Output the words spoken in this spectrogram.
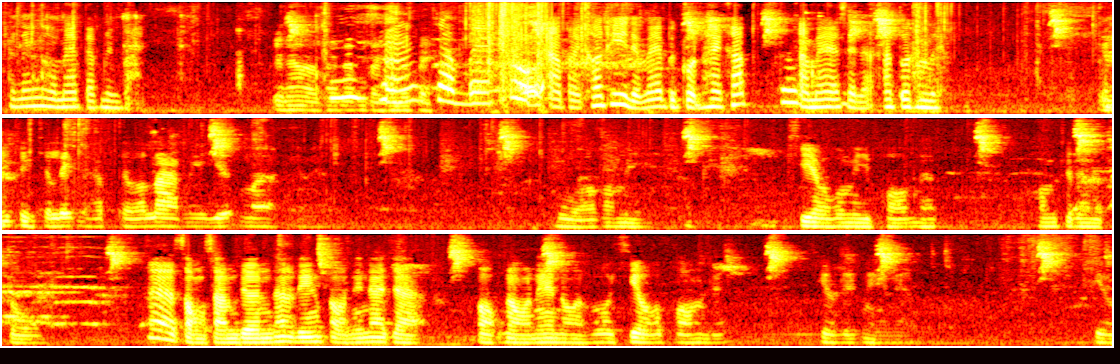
ไปนั่งรอแม่แป๊บหนึ่งไปไปนั่งเอาไปนั่งไปนั่งไปจะไปเข้าเอาไปเข้าที่เดี๋ยวแม่ไปกดให้ครับอะแม่เสร็จแล้วอะตัวทำเลย อันนี้ถึงจะเล็กนะครับ แต่ว่ารากนี่เยอะมากนะครับหัวก็มีเขี้ยวก็มีพร้อมนะครับ พร้อมจะเติบโตถ้า สองสามเดือนถ้าเลี้ยงต่อนี่น่าจะออกหน่อแน่นอนเพราะว่าเคี้ยวก็พร้อมเลยเคี้ยวเล็กนี่นะเคี้ยว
